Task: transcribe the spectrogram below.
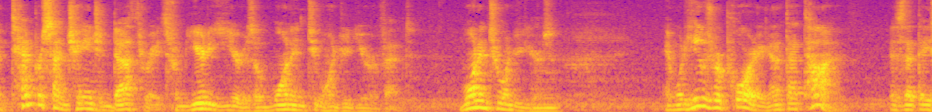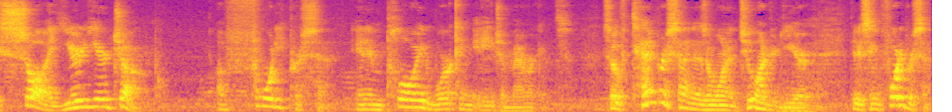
a 10% change in death rates from year to year is a 1 in 200 year event. 1 in 200 years. Mm-hmm. And what he was reporting at that time is that they saw a year to year jump of 40% in employed working age Americans. So if 10% is a 1 in 200 year, mm-hmm. they're seeing 40%.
